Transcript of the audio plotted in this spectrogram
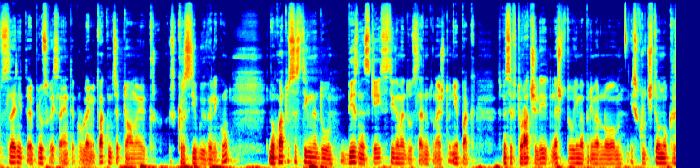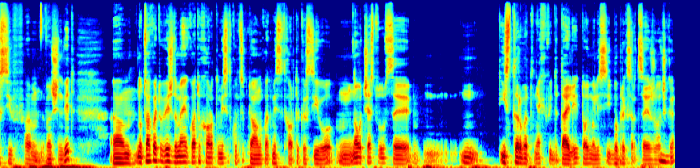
следните плюсове и следните проблеми. Това концептуално е красиво и велико, но когато се стигне до бизнес кейс, стигаме до следното нещо. Ние пак сме се вторачили, нещото има примерно изключително красив външен вид, но това, което виждаме, когато хората мислят концептуално, когато мислят хората красиво, много често се изтърват някакви детайли, той има ли си бъбрек сърце, жлъчка,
